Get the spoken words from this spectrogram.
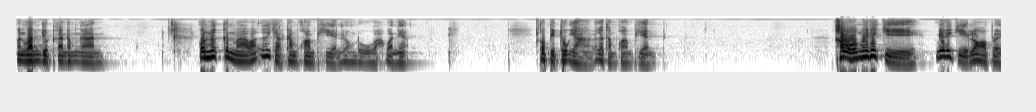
มันวันหยุดการทำงาน ก็นึกขึ้นมาว่า เอ้ยอยากทำความเพียรลองดูว่ะวันเนี้ยก็ปิดทุกอย่างแล้วก็ทำความเพียร เขาบอกไม่ได้กี่ ไม่ได้กี่รอบเลย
